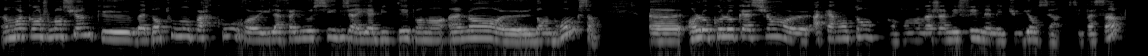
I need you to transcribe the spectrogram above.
Hein, moi, quand je mentionne que bah, dans tout mon parcours, euh, il a fallu aussi que j'aille habiter pendant un an euh, dans le Bronx, euh, en colocation à 40 ans, quand on n'en a jamais fait, même étudiant, c'est pas simple,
